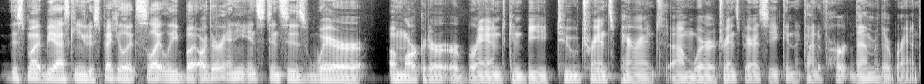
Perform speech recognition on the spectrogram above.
this might be asking you to speculate slightly, but are there any instances where a marketer or brand can be too transparent, um, where transparency can kind of hurt them or their brand?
